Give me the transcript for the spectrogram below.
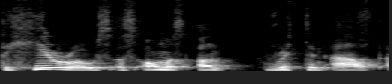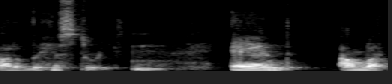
the heroes is almost unwritten out out of the history. Mm. And I'm like,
